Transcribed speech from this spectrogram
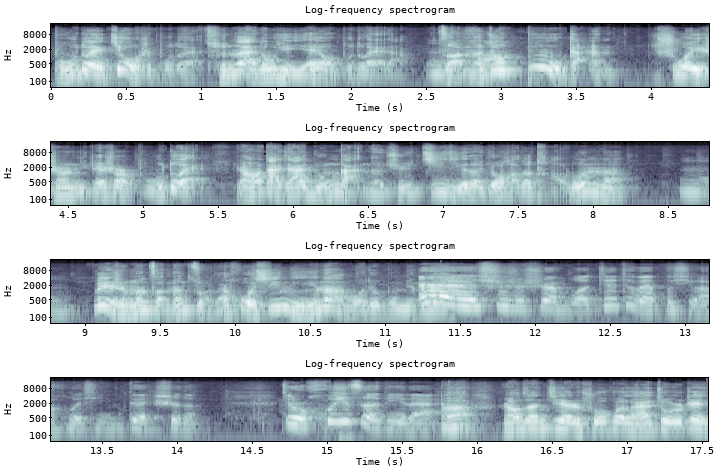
不对就是不对，存在东西也有不对的，嗯怎么就不敢说一声你这事儿不对，然后大家勇敢的去积极的友好的讨论呢？嗯，为什么怎么总在和稀泥呢？我就不明白哎，是是是，我就特别不喜欢和稀泥，对，是的，就是灰色地带。啊。然后咱接着说回来，就是这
